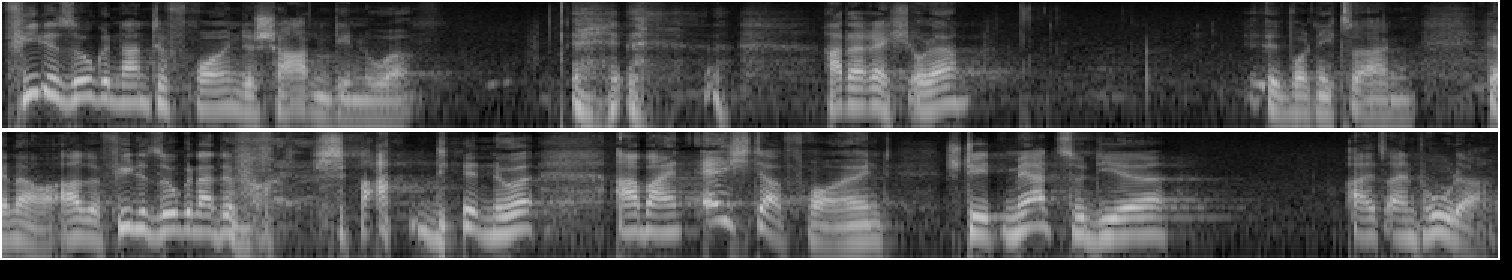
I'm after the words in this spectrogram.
viele sogenannte Freunde schaden dir nur. hat er recht, oder? Ich wollte nicht sagen. Genau, also viele sogenannte Freunde schaden dir nur, aber ein echter Freund steht mehr zu dir als ein Bruder.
